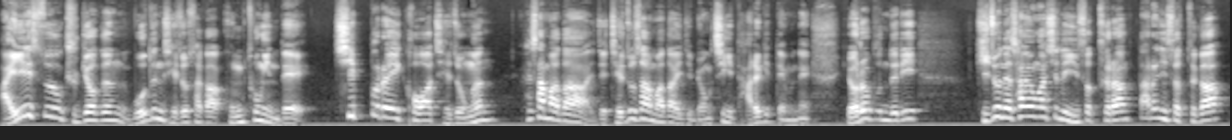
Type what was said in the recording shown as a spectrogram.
ISO 규격은 모든 제조사가 공통인데 칩 브레이커와 제종은 회사마다 이제 제조사마다 이제 명칭이 다르기 때문에 여러분들이 기존에 사용하시는 인서트랑 다른 인서트가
